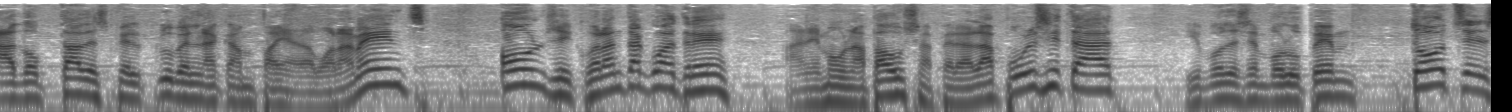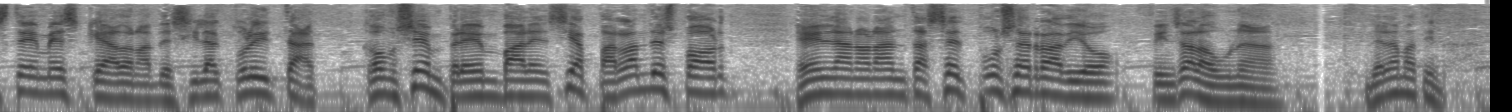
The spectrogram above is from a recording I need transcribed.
adoptades pel club en la campanya d'abonaments? 11 i 44. Anem a una pausa per a la publicitat i vos desenvolupem tots els temes que ha donat de si l'actualitat. Com sempre, en valencià parlant d'esport, en la 97.7 ràdio, fins a la una de la matinada.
